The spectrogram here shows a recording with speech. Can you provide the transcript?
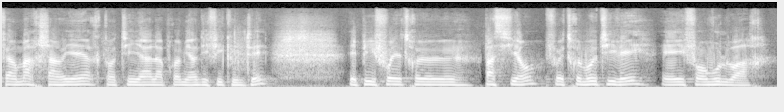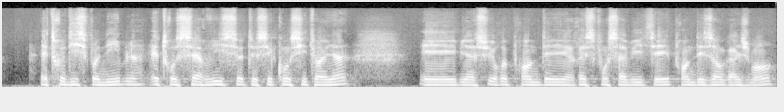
faire marche arrière quand il y a la première difficulté. Et puis il faut être euh, patient, il faut être motivé et il faut en vouloir. Être disponible, être au service de ses concitoyens et bien sûr prendre des responsabilités, prendre des engagements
